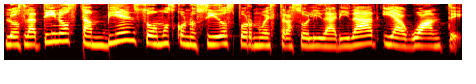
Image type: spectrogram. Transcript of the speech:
Los latinos también somos conocidos por nuestra solidaridad y aguante.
